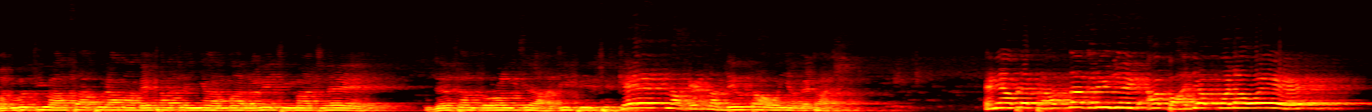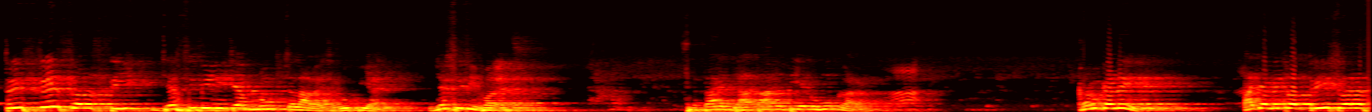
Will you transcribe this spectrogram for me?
ભગવતીઓ આશાપુરામાં બેઠા છે, અહીંયા માં રવેચીમાં છે જેસલ તોરલ છે હાજીપીર છે, કેટલા કેટલા દેવતાઓ અહીંયા બેઠા છે. એને આપણે પ્રાર્થના કરવી જોઈએ કે આ ભાજપ વાળાઓએ ત્રીસ ત્રીસ વર્ષથી જેસીબીની જેમ લૂંટ ચલાવે છે, રૂપિયાની. જેસીબી ભરે છે. છતાંય જાતા નથી એનું શું કારણ? ખરું કે નહીં? આજે મિત્રો ત્રીસ વર્ષ,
